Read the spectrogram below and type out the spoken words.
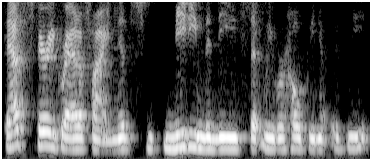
that's very gratifying. It's meeting the needs that we were hoping it would meet.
